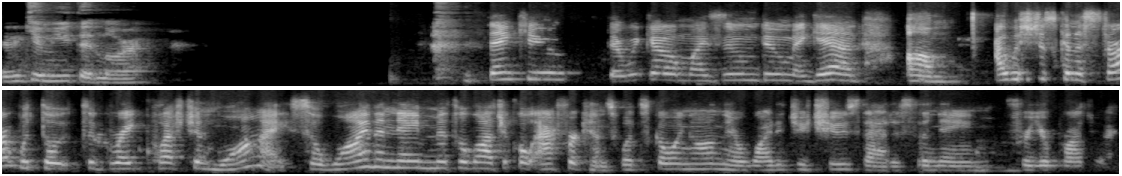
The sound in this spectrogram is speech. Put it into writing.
I think you're muted, Laura. Thank you there we go, my Zoom doom again. Um, I was just going to start with the, the great question, why? So why the name Mythological Africans? What's going on there? Why did you choose that as the name for your project?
